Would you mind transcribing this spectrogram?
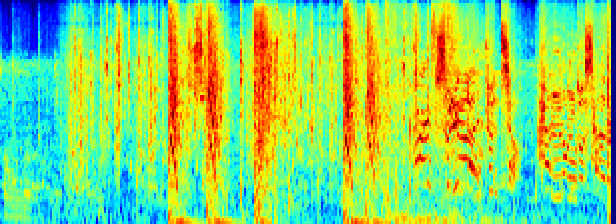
성능 수류탄 투척 한 놈도 살아남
